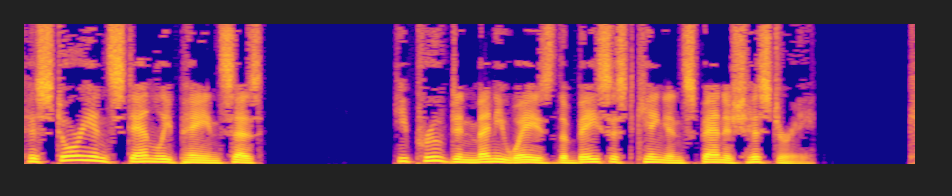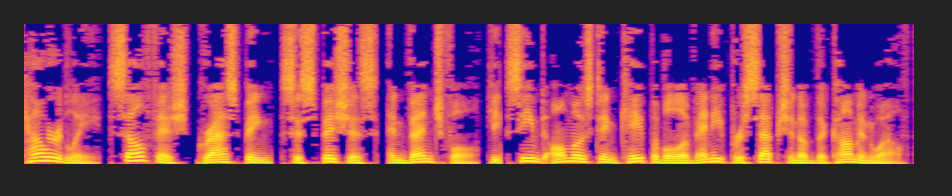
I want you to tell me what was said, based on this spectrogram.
Historian Stanley Payne says, he proved in many ways the basest king in Spanish history. Cowardly, selfish, grasping, suspicious, and vengeful, he seemed almost incapable of any perception of the Commonwealth.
